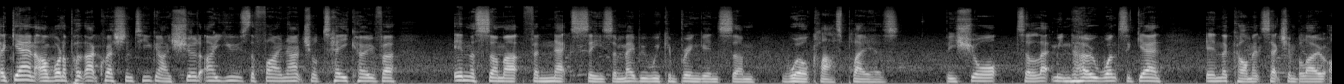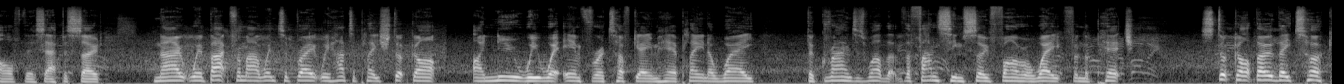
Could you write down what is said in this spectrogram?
again, I want to put that question to you guys. Should I use the financial takeover in the summer for next season? Maybe we can bring in some world-class players. Be sure to let me know once again in the comment section below of this episode. Now, we're back from our winter break. We had to play Stuttgart. I knew we were in for a tough game here, playing away. The ground as well, the, the fans seem so far away from the pitch. Stuttgart, though, they took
